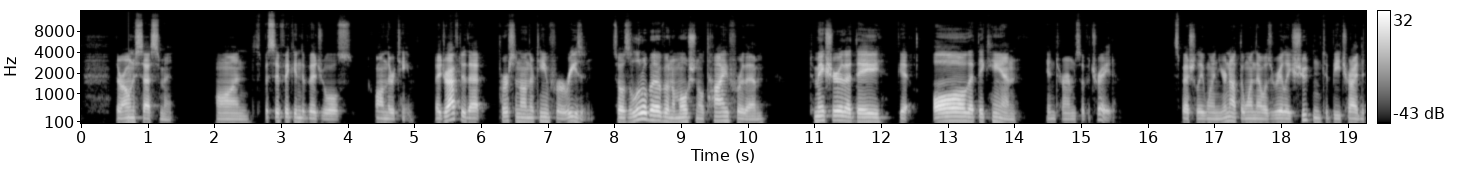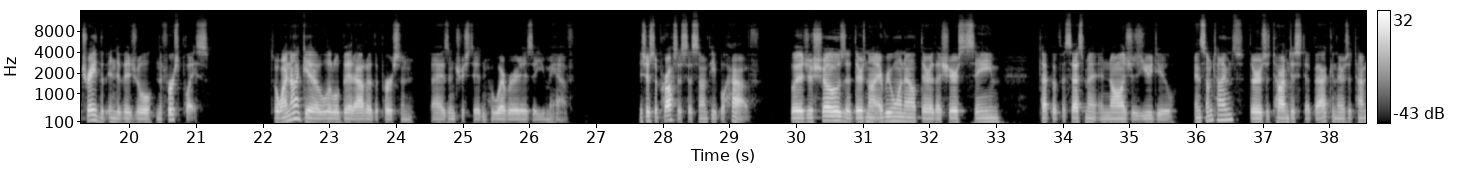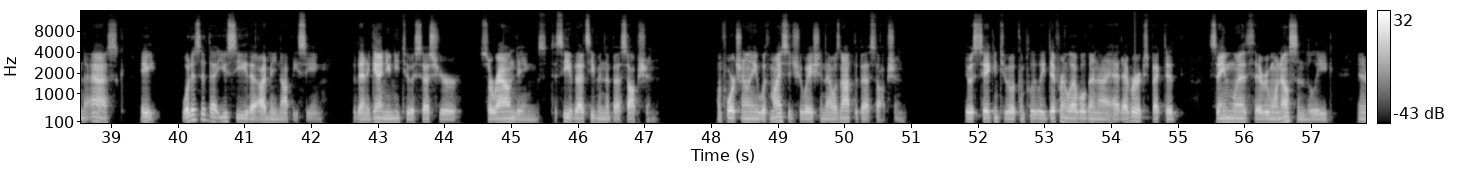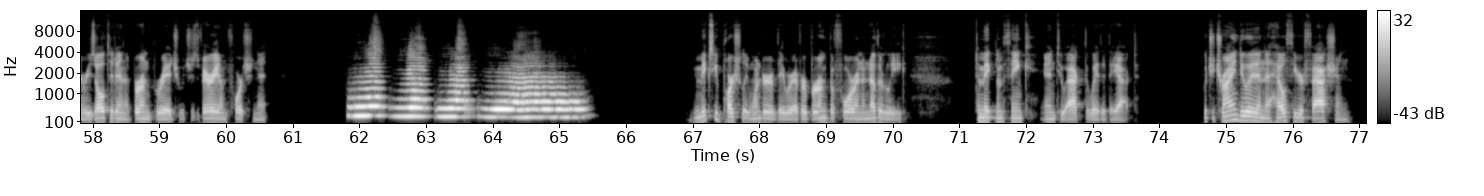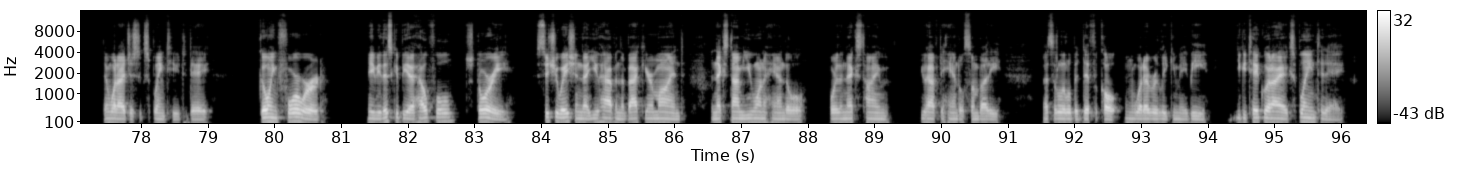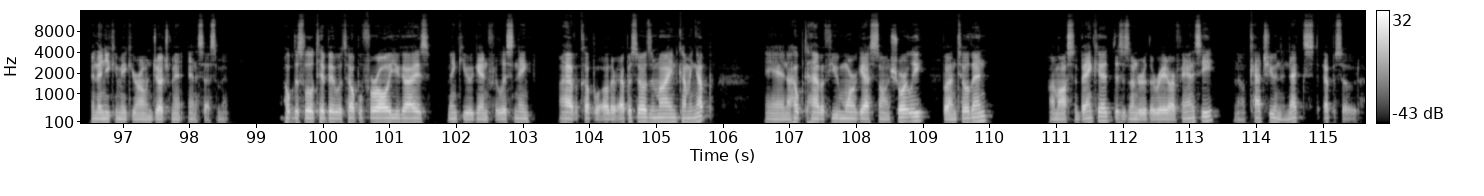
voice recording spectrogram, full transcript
their own assessment on specific individuals on their team. They drafted that person on their team for a reason. So it's a little bit of an emotional tie for them to make sure that they get all that they can in terms of a trade especially when you're not the one that was really shooting to be trying to trade the individual in the first place. So why not get a little bit out of the person that is interested in whoever it is that you may have? It's just a process that some people have. But it just shows that there's not everyone out there that shares the same type of assessment and knowledge as you do. And sometimes there's a time to step back and there's a time to ask, hey, what is it that you see that I may not be seeing? But then again, you need to assess your surroundings to see if that's even the best option. Unfortunately, with my situation, that was not the best option. It was taken to a completely different level than I had ever expected, same with everyone else in the league, and it resulted in a burned bridge, which is very unfortunate. It makes you partially wonder if they were ever burned before in another league to make them think and to act the way that they act. But you try and do it in a healthier fashion than what I just explained to you today. Going forward, maybe this could be a helpful story, situation that you have in the back of your mind the next time you want to handle or the next time you have to handle somebody that's a little bit difficult in whatever league you may be. You could take what I explained today and then you can make your own judgment and assessment. I hope this little tidbit was helpful for all you guys. Thank you again for listening. I have a couple other episodes in mind coming up, and I hope to have a few more guests on shortly. But until then, I'm Austin Bankhead. This is Under the Radar Fantasy, and I'll catch you in the next episode.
